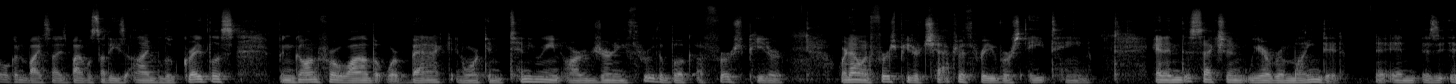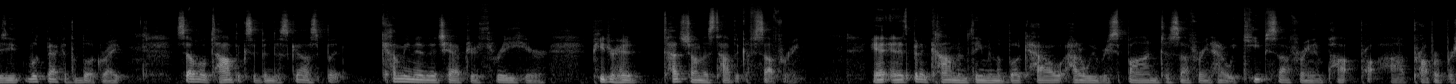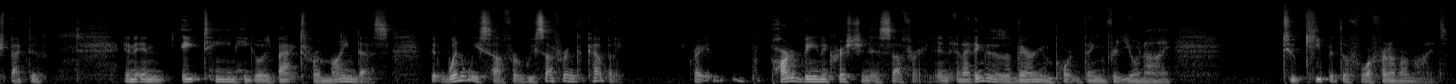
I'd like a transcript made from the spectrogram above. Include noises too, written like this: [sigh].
welcome to Bite Size Bible Studies. I'm Luke Gradeless. Been gone for a while, but we're back and we're continuing our journey through the book of First Peter. We're now in First Peter chapter 3, verse 18. And in this section, we are reminded, and as, as you look back at the book, right, several topics have been discussed, but coming into chapter 3 here, Peter had touched on this topic of suffering. And, and it's been a common theme in the book. How, how do we respond to suffering? How do we keep suffering in po- pro, uh, proper perspective? And in 18, he goes back to remind us that when we suffer, we suffer in good company. Right? Part of being a Christian is suffering. And, and I think this is a very important thing for you and I to keep at the forefront of our minds.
